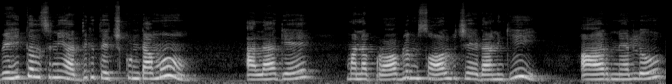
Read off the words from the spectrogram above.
వెహికల్స్ని అద్దెకి తెచ్చుకుంటాము. అలాగే మన ప్రాబ్లం సాల్వ్ చేయడానికి ఆరు నెలలు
